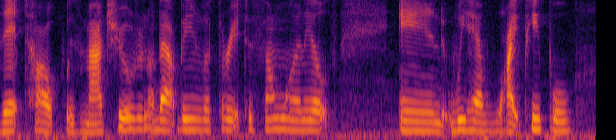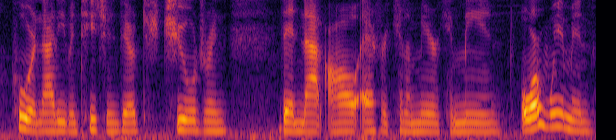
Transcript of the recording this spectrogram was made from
that talk with my children about being a threat to someone else? And we have white people who are not even teaching their t- children that not all African American men or women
